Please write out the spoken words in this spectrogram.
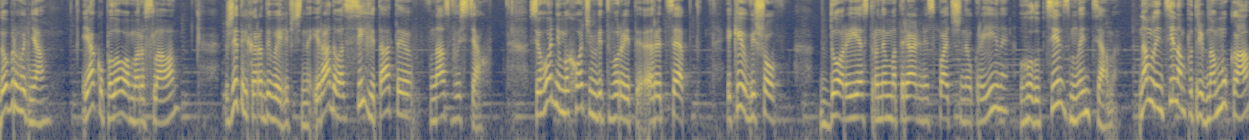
Доброго дня! Я Копилова Мирослава, жителька Радивилівщини, і рада вас всіх вітати в нас в гостях. Сьогодні ми хочемо відтворити рецепт, який увійшов до реєстру нематеріальної спадщини України голубці з млинцями. На млинці нам потрібна мука,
